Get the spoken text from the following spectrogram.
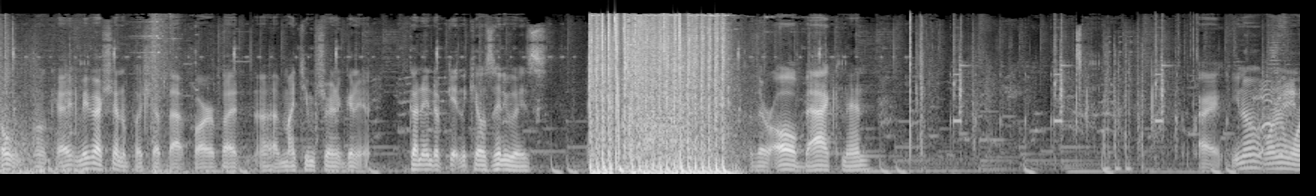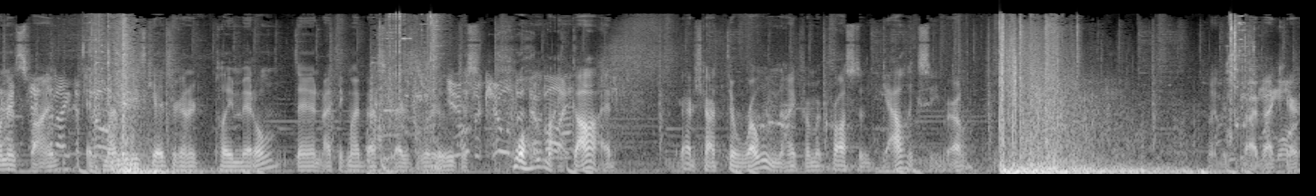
Oh, okay. Maybe I shouldn't have pushed up that far, but uh, my team's trying to gonna gonna end up getting the kills anyways. They're all back, man. Alright, you know, one on one is fine. If none of these kids are gonna play middle, then I think my best bet is literally just. Whoa oh my god! I just got a throwing knife from across the galaxy, bro. Let me try back here.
